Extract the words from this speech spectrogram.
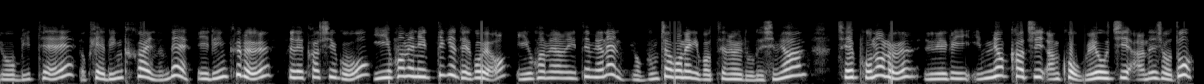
요 밑에 이렇게 링크가 있는데 이 링크를 클릭하시고 이 화면이 뜨게 되고요. 이 화면이 뜨면은 요 문자 보내기 버튼을 누르시면 제 번호를 미리 입력하지 않고 외우지 않으셔도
